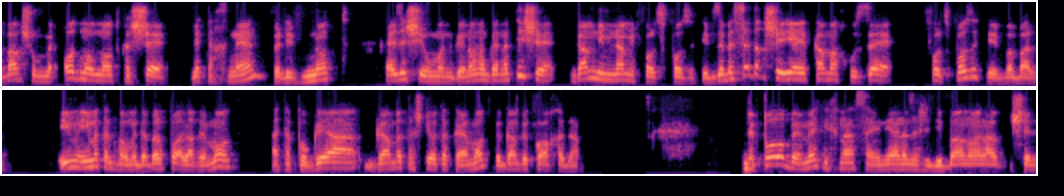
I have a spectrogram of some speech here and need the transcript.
דבר שהוא מאוד מאוד מאוד קשה לתכנן ולבנות איזשהו מנגנון הגנתי שגם נמנע מ-false positive. זה בסדר שיהיה כמה אחוזי false positive, אבל אם, אם אתה כבר מדבר פה על ערימות, אתה פוגע גם בתשתיות הקיימות וגם בכוח אדם. ופה באמת נכנס העניין הזה שדיברנו עליו, של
